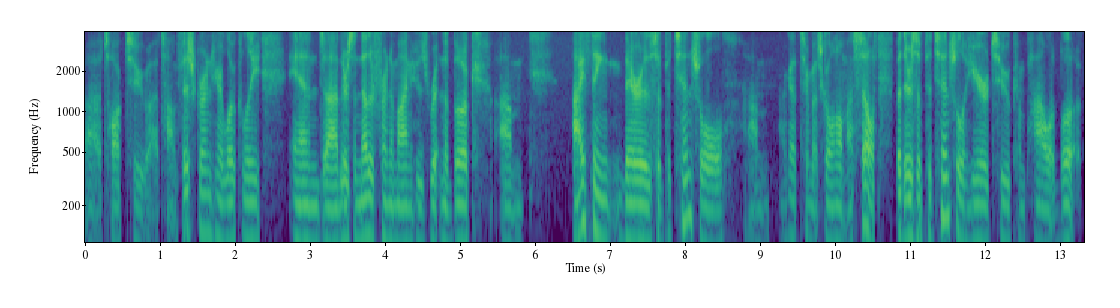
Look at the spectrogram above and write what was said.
uh, talked to uh, Tom Fishgren here locally, and uh, there's another friend of mine who's written a book. Um, I think there is a potential. Um, I got too much going on myself, but there's a potential here to compile a book,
